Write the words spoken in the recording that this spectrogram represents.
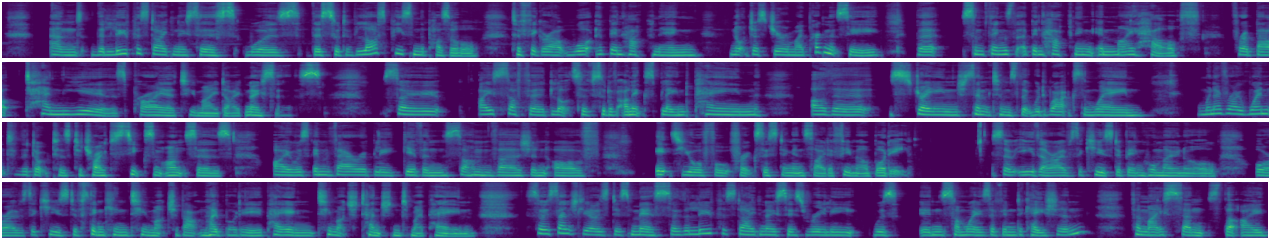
And the lupus diagnosis was the sort of last piece in the puzzle to figure out what had been happening, not just during my pregnancy, but some things that had been happening in my health for about 10 years prior to my diagnosis. So I suffered lots of sort of unexplained pain, other strange symptoms that would wax and wane. And whenever I went to the doctors to try to seek some answers, I was invariably given some version of it's your fault for existing inside a female body. So either I was accused of being hormonal or I was accused of thinking too much about my body, paying too much attention to my pain. So essentially, I was dismissed. So the lupus diagnosis really was, in some ways, a vindication for my sense that I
